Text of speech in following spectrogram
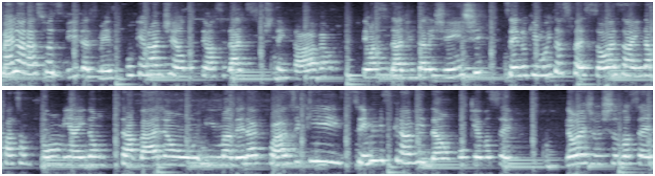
melhorar suas vidas mesmo, porque não adianta ter uma cidade sustentável, ter uma cidade inteligente, sendo que muitas pessoas ainda passam fome, ainda trabalham em maneira quase que semi-escravidão, porque você não é justo você,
